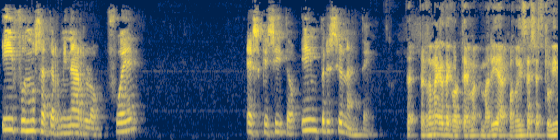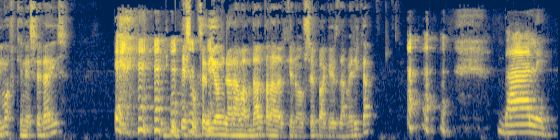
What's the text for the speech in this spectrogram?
y fuimos a terminarlo. Fue exquisito, impresionante. Perdona que te corté, María, cuando dices estuvimos, ¿quiénes erais? ¿Y qué sucedió en Garabandal para el que no sepa que es de América? Vale.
